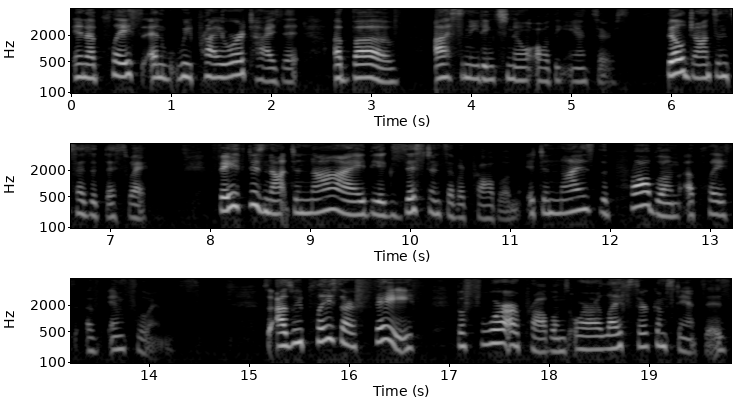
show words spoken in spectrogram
in a place and we prioritize it above us needing to know all the answers. Bill Johnson says it this way Faith does not deny the existence of a problem, it denies the problem a place of influence. So, as we place our faith before our problems or our life circumstances,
